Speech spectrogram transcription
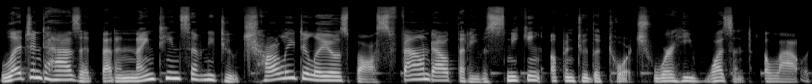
Legend has it that in 1972, Charlie DeLeo's boss found out that he was sneaking up into the torch where he wasn't allowed.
